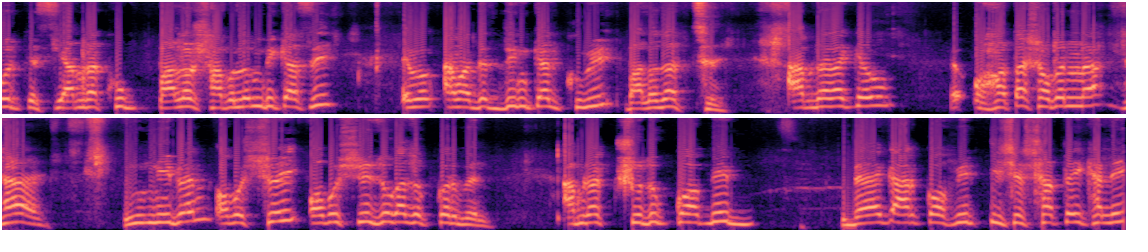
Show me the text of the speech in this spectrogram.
করতেছি। আমরা খুব ভালো স্বাবলম্বী আছি এবং আমাদের দিনকাল খুবই ভালো যাচ্ছে। আপনারা কেউ হতাশ হবেন না হ্যাঁ নিবেন, অবশ্যই অবশ্যই যোগাযোগ করবেন। আমরা শুধু কপি ব্যাগ আর কপির পিসের সাথেই খালি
